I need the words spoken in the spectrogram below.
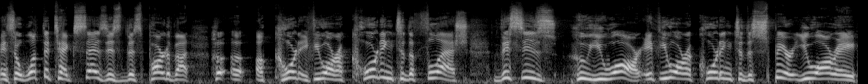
And so, what the text says is this part about uh, according, if you are according to the flesh, this is who you are. If you are according to the Spirit, you are a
